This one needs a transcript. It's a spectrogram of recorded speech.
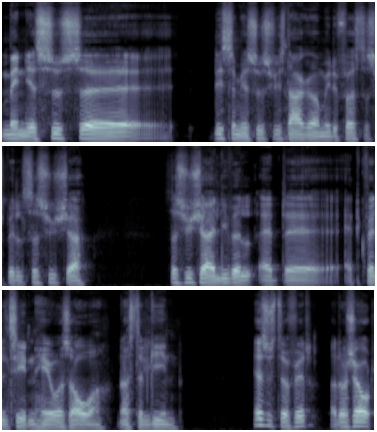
Men jeg synes, øh, ligesom jeg synes, vi snakkede om i det første spil, så synes jeg, så synes jeg alligevel, at, øh, at kvaliteten hæver sig over nostalgien. Jeg synes, det var fedt, og det var sjovt,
